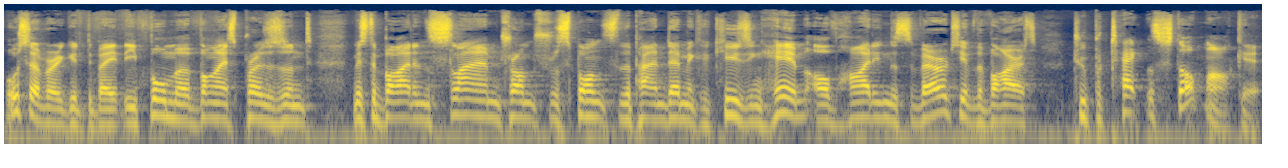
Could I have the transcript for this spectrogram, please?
also a very good debate. The former Vice President, Mr. Biden, slammed Trump's response to the pandemic, accusing him of hiding the severity of the virus to protect the stock market.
